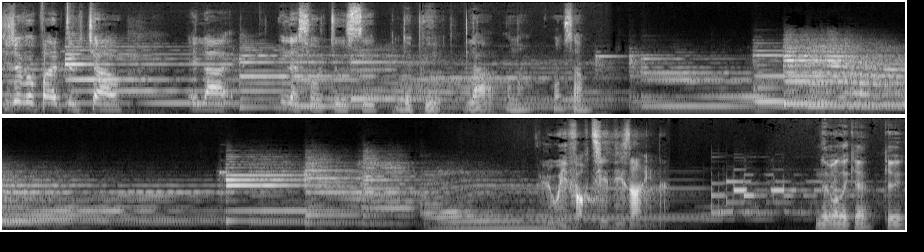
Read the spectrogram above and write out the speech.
je veux partir, ciao. Et là, il a sorti aussi depuis là, on est ensemble. Design. N'importe quand? OK. Ouais.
